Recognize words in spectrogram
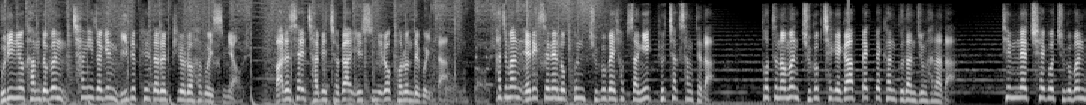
무리뉴 감독은 창의적인 미드필더를 필요로 하고 있으며 마르셀 자비처가 1순위로 거론되고 있다. 하지만 에릭센의 높은 주급의 협상이 교착 상태다. 토트넘은 주급 체계가 빽빽한 구단 중 하나다. 팀 내 최고 주급은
